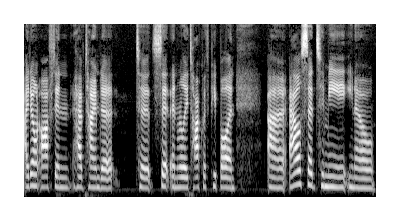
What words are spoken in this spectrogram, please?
I don't often have time to to sit and really talk with people. And uh, Al said to me, you know,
